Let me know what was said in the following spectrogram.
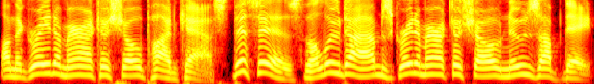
on the Great America Show podcast. This is the Lou Dobbs Great America Show News Update.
